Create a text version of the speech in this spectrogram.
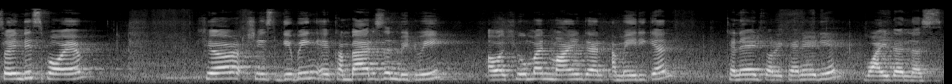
So, in this poem, here she is giving a comparison between our human mind and American, Canadian, sorry, Canadian wilderness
